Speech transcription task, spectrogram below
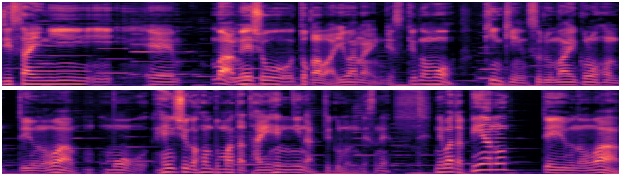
実際に、えー、まあ名称とかは言わないんですけどもキンキンするマイクロフォンっていうのはもう編集が本当また大変になってくるんですね。でまたピアノっていうのは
